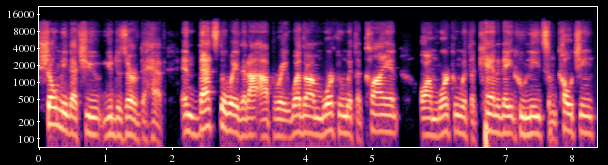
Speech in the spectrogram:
show me that you you deserve to have it. And that's the way that I operate, whether I'm working with a client or I'm working with a candidate who needs some coaching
